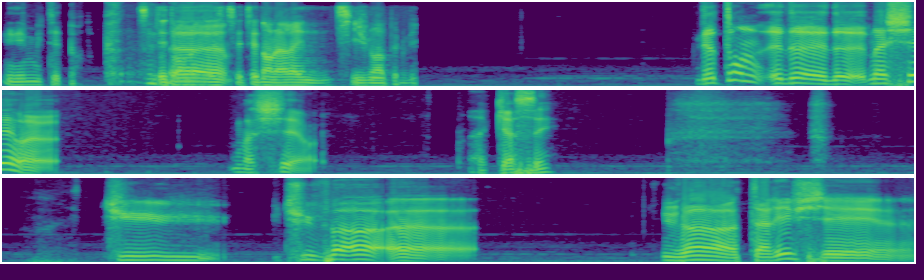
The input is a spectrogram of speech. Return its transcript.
il est muté de partout. C'était dans, Euh, dans l'arène, si je me rappelle bien. De ton, de, de ma chère, euh, ma chère, à casser. Tu, tu vas, euh, tu vas, t'arrives chez euh,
